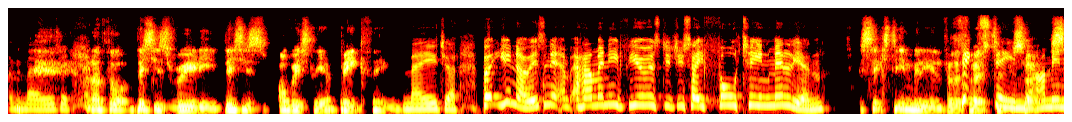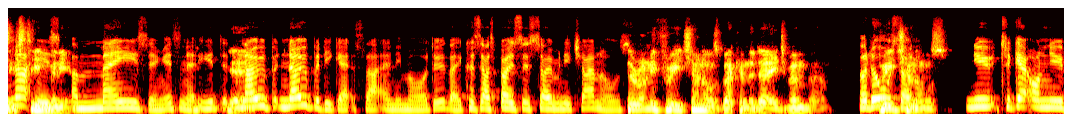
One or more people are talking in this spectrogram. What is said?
Amazing. and I thought, this is really, this is obviously a big thing. Major. But you know, isn't it? Um, how many viewers did you say? 14 million? 16 million for the 16, first episode. I mean, that is million. amazing, isn't it? You, yeah. no, but nobody gets that anymore, do they? Because I suppose there's so many channels. There were only three channels back in the day. Do you remember? But three also, channels. new to get on new.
